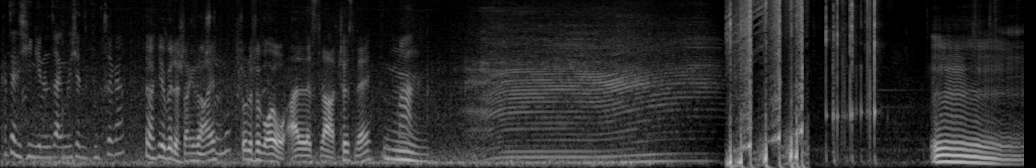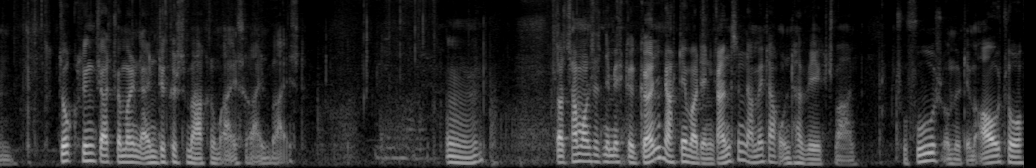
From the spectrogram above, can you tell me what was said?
Kannst ja nicht hingehen und sagen, möchte ich jetzt ein Flugzeug haben? Ja, hier bitte, steigen Sie ein. Stunde? Stunde 5 Euro. Alles klar. Tschüss, ne? Mann. Mm. So klingt das, wenn man in ein dickes Magnum-Eis reinbeißt. Mhm. Das haben wir uns jetzt nämlich gegönnt, nachdem wir den ganzen Nachmittag unterwegs waren. Zu Fuß und mit dem Auto.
